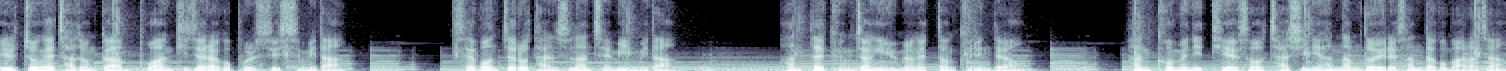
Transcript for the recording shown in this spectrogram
일종의 자존감 보완 기제라고 볼 수 있습니다. 세 번째로 단순한 재미입니다. 한때 굉장히 유명했던 글인데요. 한 커뮤니티에서 자신이 한남더일에 산다고 말하자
